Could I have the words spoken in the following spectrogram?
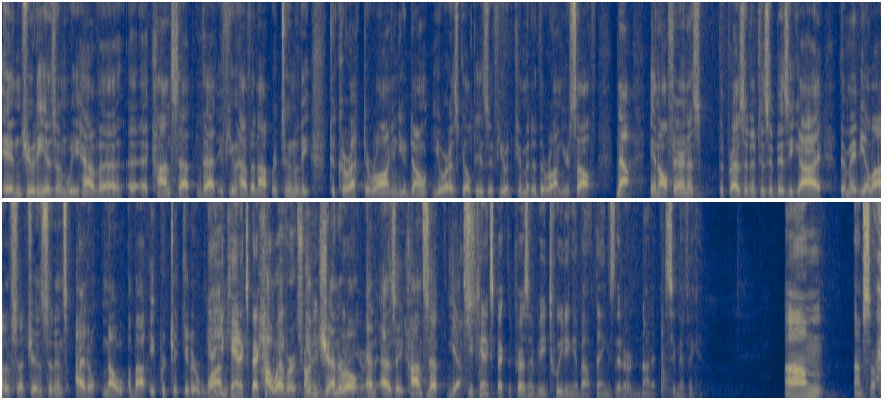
In Judaism, we have a, a, concept that if you have an opportunity to correct a wrong and you don't, you are as guilty as if you had committed the wrong yourself. Now, in all fairness, the president is a busy guy. There may be a lot of such incidents. I don't know about a particular Yeah, one. you can't expect him to be However, in general yeah, right. and as a concept, yes. You can't expect the president to be tweeting about things that are not significant. Um, I'm sorry.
